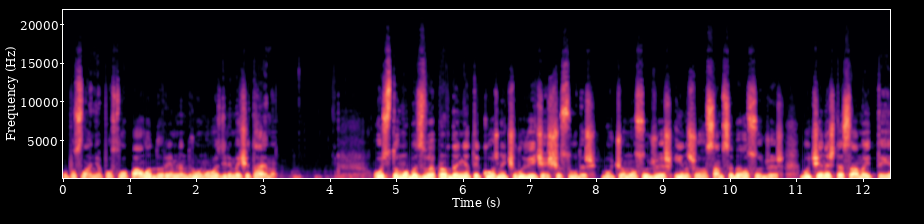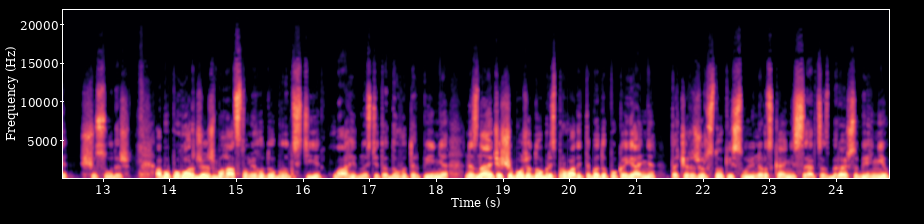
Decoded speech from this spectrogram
У посланні апостола Павла до Римлян, другому розділі, ми читаємо. Ось тому без виправдання ти кожний чоловіче, що судиш, бо в чому осуджуєш іншого, сам себе осуджуєш, бо чиниш те саме й ти, що судиш, або погорджуєш багатством його доброті, лагідності та довготерпіння, не знаючи, що Божа добрість провадить тебе до покаяння, та через жорстокість свою нерозкаяність серця збираєш собі гнів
